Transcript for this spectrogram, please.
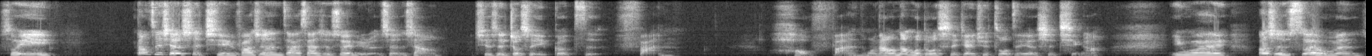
所以，当这些事情发生在三十岁女人身上，其实就是一个字：烦。好烦！我哪有那么多时间去做这件事情啊？因为二十岁我们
